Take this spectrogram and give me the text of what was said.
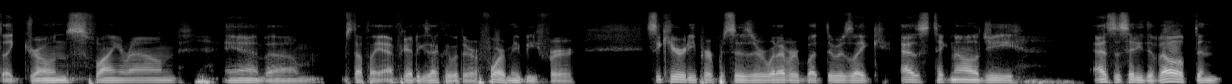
like drones flying around and um, stuff like I forget exactly what they were for, maybe for security purposes or whatever. But there was like as technology, as the city developed and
